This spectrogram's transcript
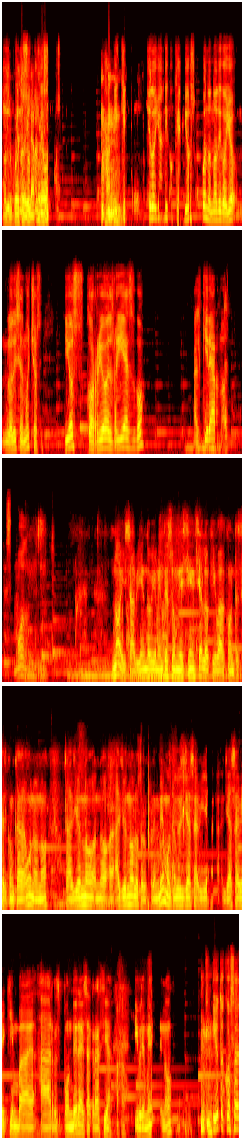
Por supuesto, y la prueba. yo digo que Dios, bueno, no digo yo, lo dicen muchos, Dios corrió el riesgo al crearnos de ese modo. No, y sabiendo obviamente su omnisciencia lo que iba a acontecer con cada uno, ¿no? O sea, a Dios no, no, a Dios no lo sorprendemos, Dios ya sabía, ya sabe quién va a responder a esa gracia libremente, ¿no? Y otra cosa,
